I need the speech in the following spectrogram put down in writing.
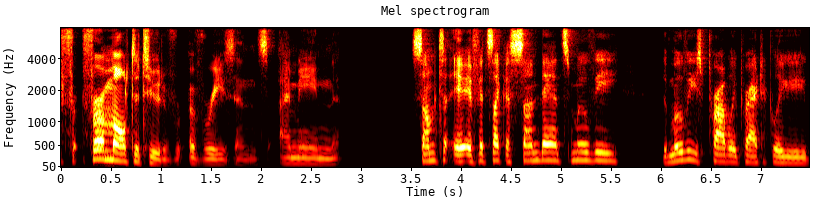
for, for a multitude of, of reasons. I mean, some if it's like a Sundance movie, the movie's probably practically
